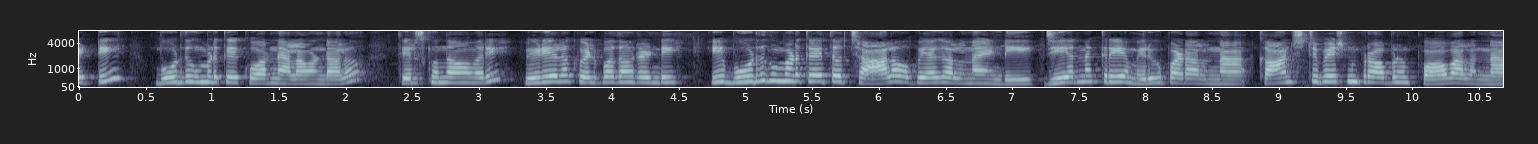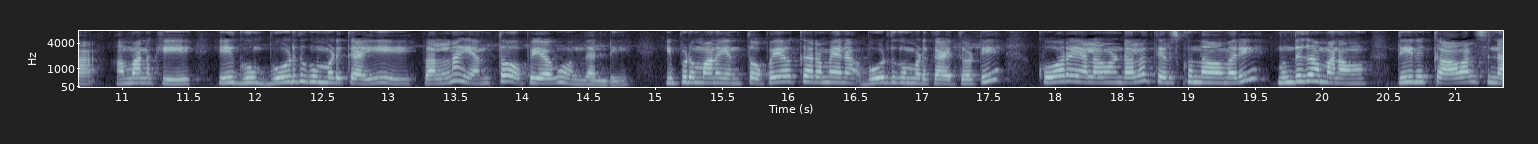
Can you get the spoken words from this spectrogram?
పెట్టి బూడిద గుమ్మడికాయ కూరని ఎలా వండాలో తెలుసుకుందామా మరి? వీడియోలోకి వెళ్ళిపోదాం రండి. ఈ బూడిద గుమ్మడికాయతో చాలా ఉపయోగాలు ఉన్నాయండి జీర్ణక్రియ మెరుగుపడాలన్నా కాన్స్టిపేషన్ ప్రాబ్లం పోవాలన్నా మనకి ఈ బూడిద గుమ్మడికాయ వలన ఎంతో ఉపయోగం ఉందండి. ఇప్పుడు మనం ఎంత ఉపయోగకరమైన బూడిద గుమ్మడికాయతోటి కూర ఎలా వండాలో తెలుసుకుందామా మరి? ముందుగా మనం దీనికి కావాల్సిన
